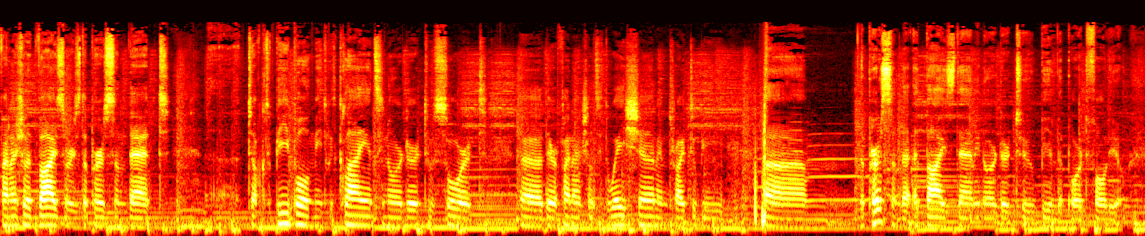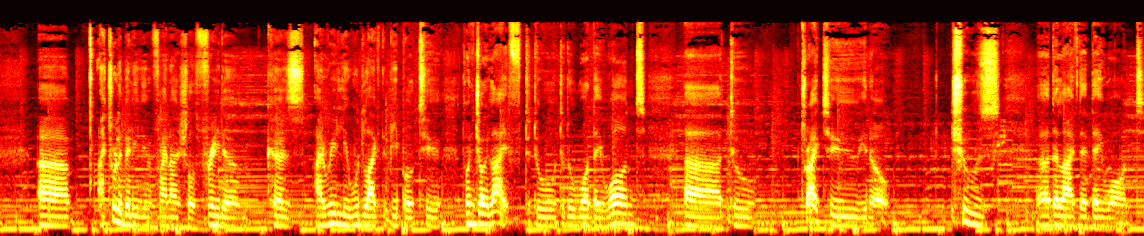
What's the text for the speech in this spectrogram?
Financial advisor is the person that uh, talk to people, meet with clients in order to sort uh, their financial situation and try to be um, the person that advise them in order to build a portfolio. Uh, I truly believe in financial freedom because I really would like the people to, to enjoy life, to do to do what they want, uh, to try to you know choose uh, the life that they want.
